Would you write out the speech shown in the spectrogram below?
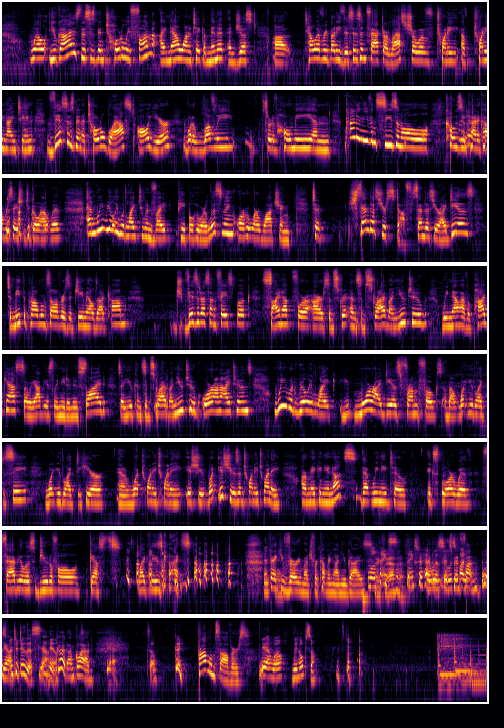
Well, you guys, this has been totally fun. I now want to take a minute and just uh, tell everybody this is in fact our last show of 20 of 2019. This has been a total blast all year. What a lovely sort of homey and kind of even seasonal cozy kind of conversation to go out with. And we really would like to invite people who are listening or who are watching to send us your stuff, send us your ideas to meet the problem solvers at gmail.com. Visit us on Facebook, sign up for our subscribe and subscribe on YouTube. We now have a podcast, so we obviously need a new slide so you can subscribe on YouTube or on iTunes. We would really like you, more ideas from folks about what you'd like to see, what you'd like to hear, and what 2020 issue, what issues in 2020 are making you nuts that we need to explore with fabulous, beautiful guests like these guys. And thank you very much for coming on, you guys. Well, thanks. Thanks for having us. Thanks for having it was, us. It was been fun. fun. It was yeah. fun to do this. Yeah. yeah. Good. I'm glad. So, yeah. So good. Problem solvers. Yeah. Well, we hope so.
